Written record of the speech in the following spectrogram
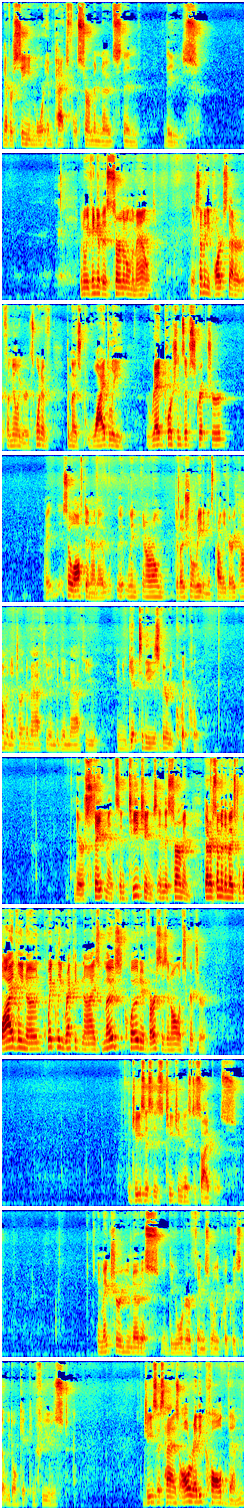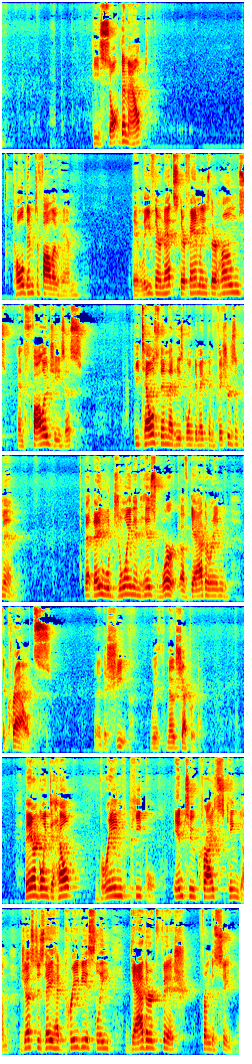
never seen more impactful sermon notes than these. When we think of the Sermon on the Mount, there's so many parts that are familiar. It's one of the most widely read portions of Scripture. So often, I know when in our own devotional reading, it's probably very common to turn to Matthew and begin Matthew, and you get to these very quickly. There are statements and teachings in this sermon that are some of the most widely known, quickly recognized, most quoted verses in all of Scripture. Jesus is teaching his disciples. And make sure you notice the order of things really quickly so that we don't get confused. Jesus has already called them, he sought them out, told them to follow him. They leave their nets, their families, their homes, and follow Jesus. He tells them that he's going to make them fishers of men, that they will join in his work of gathering the crowds, uh, the sheep with no shepherd. They are going to help bring people into Christ's kingdom just as they had previously gathered fish from the sea.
